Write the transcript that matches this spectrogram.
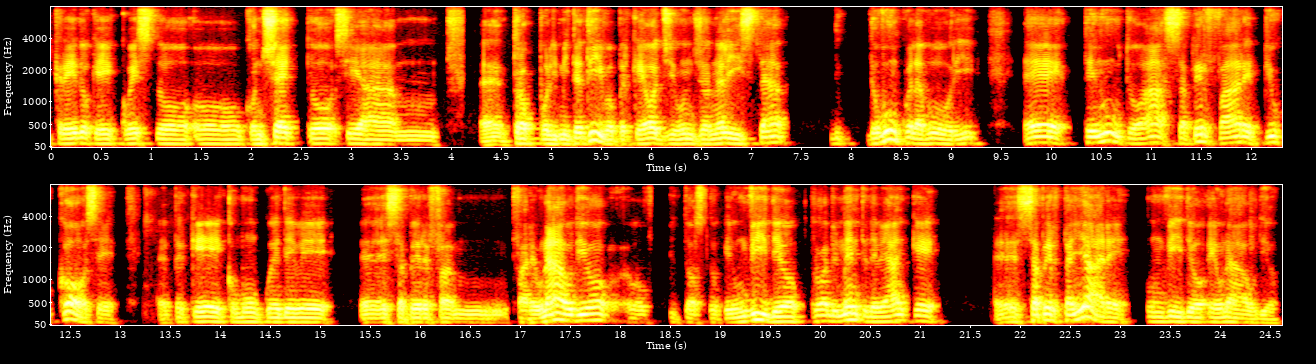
credo che questo oh, concetto sia mh, eh, troppo limitativo perché oggi un giornalista, dovunque lavori, è tenuto a saper fare più cose, eh, perché comunque deve eh, saper fa- fare un audio o piuttosto che un video, probabilmente deve anche eh, saper tagliare un video e un audio,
